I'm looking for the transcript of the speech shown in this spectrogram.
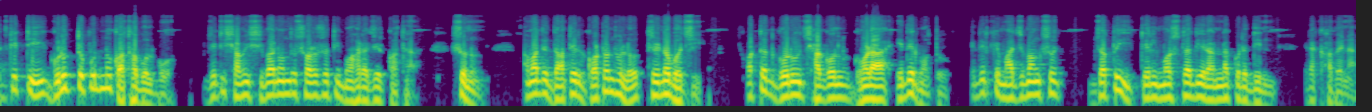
আজকে একটি গুরুত্বপূর্ণ কথা বলব, যেটি স্বামী শিবানন্দ সরস্বতী মহারাজের কথা। শুনুন, আমাদের দাঁতের গঠন হলো তৃণভোজী, অর্থাৎ গরু, ছাগল, ঘোড়া এদের মতো। এদেরকে মাছ মাংস যতই তেল মশলা দিয়ে রান্না করে দিন, এরা খাবে না।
